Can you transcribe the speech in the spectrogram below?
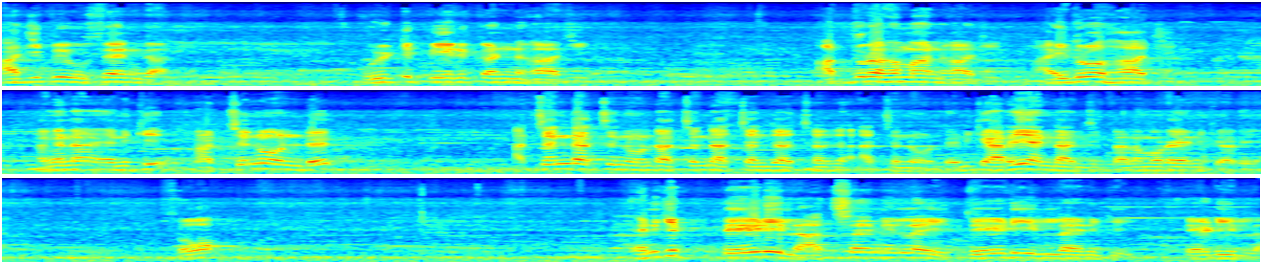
ഹാജി പി ഹുസൈൻ ഖാൻ ഉരുട്ടി പീരിക്കണ്ണ് ഹാജി അബ്ദുറഹ്മാൻ ഹാജി ഐദ്രോ ഹാജി. അങ്ങനെ എനിക്ക് അച്ഛനും ഉണ്ട്. അച്ഛന്റെ അച്ഛനും ഉണ്ട് അച്ഛന്റെ അച്ഛന്റെ അച്ഛൻ അച്ഛനും ഉണ്ട്. എനിക്കറിയാം എന്റെ അഞ്ച് തലമുറ എനിക്കറിയാം. സോ എനിക്ക് പേടിയില്ല. അച്ഛനില്ല പേടിയില്ല എനിക്ക്. പേടിയില്ല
